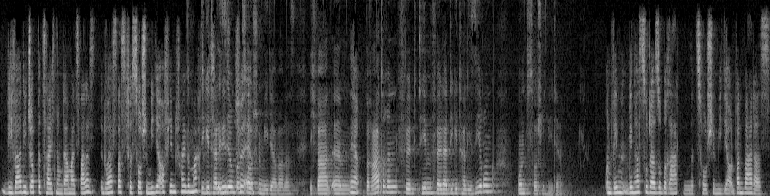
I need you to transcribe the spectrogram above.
Wie war die Jobbezeichnung damals? War das, du hast was für Social Media auf jeden Fall gemacht? Digitalisierung und Social Media war das. Ich war ähm, ja. Beraterin für die Themenfelder Digitalisierung und Social Media. Und wen, wen hast du da so beraten mit Social Media und wann war das?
